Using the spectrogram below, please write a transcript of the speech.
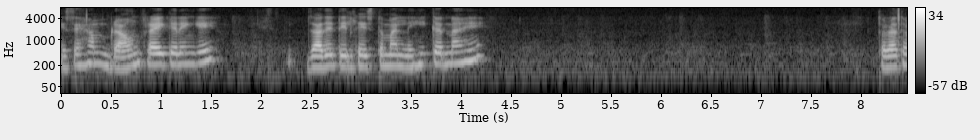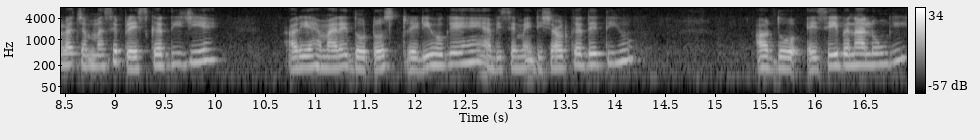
इसे हम ब्राउन फ्राई करेंगे। ज़्यादा तेल का इस्तेमाल नहीं करना है। थोड़ा थोड़ा चम्मच से प्रेस कर दीजिए और ये हमारे दो टोस्ट रेडी हो गए हैं। अब इसे मैं डिश आउट कर देती हूँ और दो ऐसे ही बना लूँगी।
